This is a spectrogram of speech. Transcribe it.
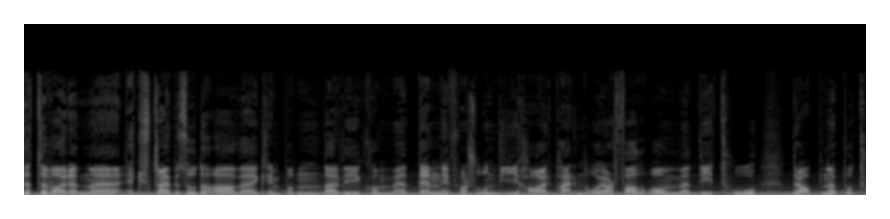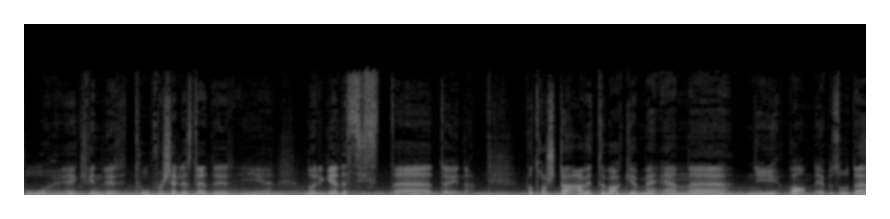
Dette var en eh, ekstraepisode av eh, Krimpodden der vi kom med den informasjonen vi har per nå, i hvert fall, om de to drapene på to eh, kvinner to forskjellige steder i Norge det siste døgnet. På torsdag er vi tilbake med en ny, vanlig episode.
